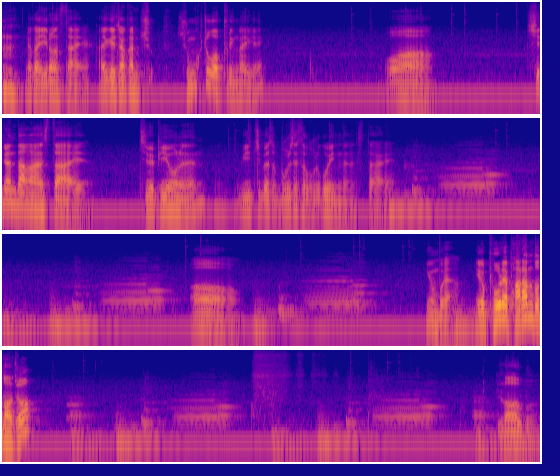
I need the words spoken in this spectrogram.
약간 이런 스타일. 아 이게 약간 주, 중국 쪽 어플인가 이게? 와. 실현당한 스타일. 집에 비 오는 윗집에서 물 새서 울고 있는 스타일. 어 이건 뭐야? 이거 볼에 바람도 넣어줘? 러브.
